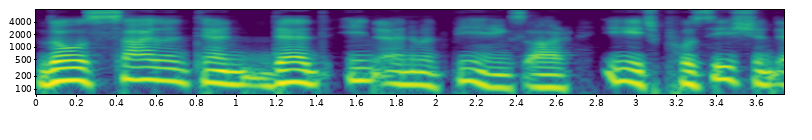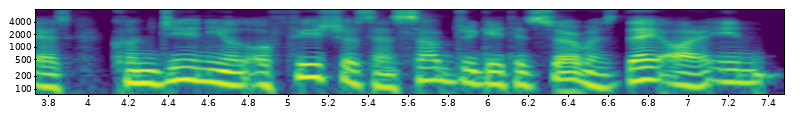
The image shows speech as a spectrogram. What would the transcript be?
Those silent and dead inanimate beings are each positioned as congenial officials and subjugated servants. They are in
